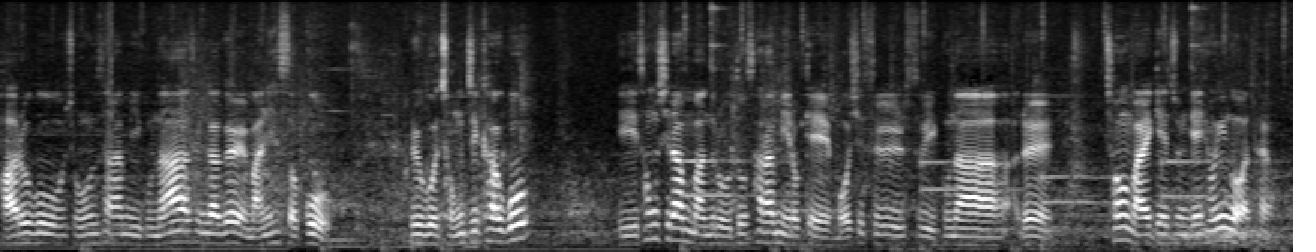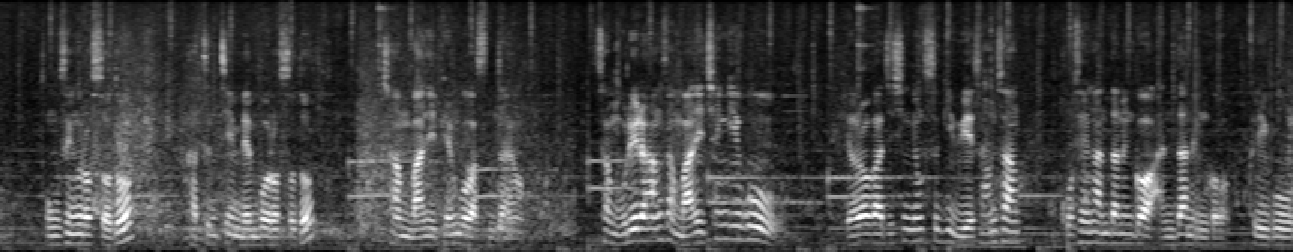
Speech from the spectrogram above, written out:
바르고 좋은 사람이구나 생각을 많이 했었고 그리고 정직하고 이 성실함만으로도 사람이 이렇게 멋있을 수 있구나를 처음 알게 해준 게 형인 것 같아요 동생으로서도 같은 팀 멤버로서도 참 많이 배운 것 같습니다 형. 참 우리를 항상 많이 챙기고 여러 가지 신경 쓰기 위해서 항상 고생한다는 거 안다는 거 그리고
